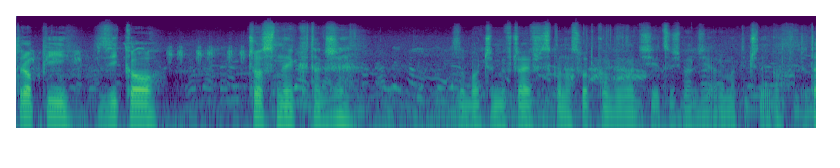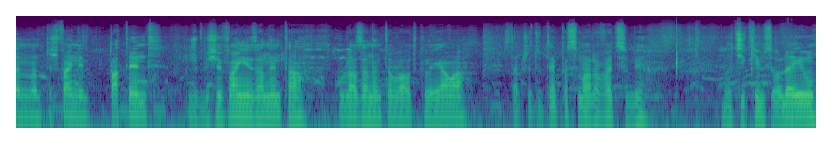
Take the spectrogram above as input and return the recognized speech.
tropi, ziko, czosnek, także zobaczymy. Wczoraj wszystko na słodko było, dzisiaj coś bardziej aromatycznego. Tutaj mam też fajny patent, żeby się fajnie zanęta, kula zanętowa odklejała. Wystarczy tutaj posmarować sobie wacikiem z oleju.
